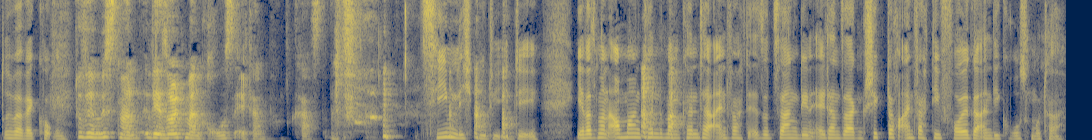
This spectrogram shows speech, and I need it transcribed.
drüber weggucken. Du, wir müssten mal, wir sollten mal einen Großeltern-Podcast anfangen. Ziemlich gute Idee. Ja, was man auch machen könnte, man könnte einfach sozusagen den Eltern sagen, schick doch einfach die Folge an die Großmutter.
